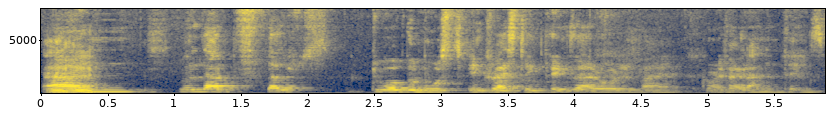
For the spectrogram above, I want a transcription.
And well that's that's two of the most interesting things I wrote in my 25 random things.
